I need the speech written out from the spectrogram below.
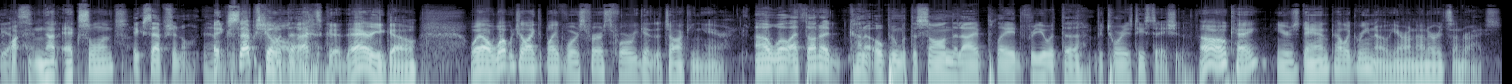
Yes. Not excellent? Exceptional. Exceptional. Go with that. That's good. There you go. Well, what would you like to play for us first before we get to talking here? Uh, well, I thought I'd kind of open with the song that I played for you at the Victoria's Tea Station. Oh, okay. Here's Dan Pellegrino here on Hunter at Sunrise.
